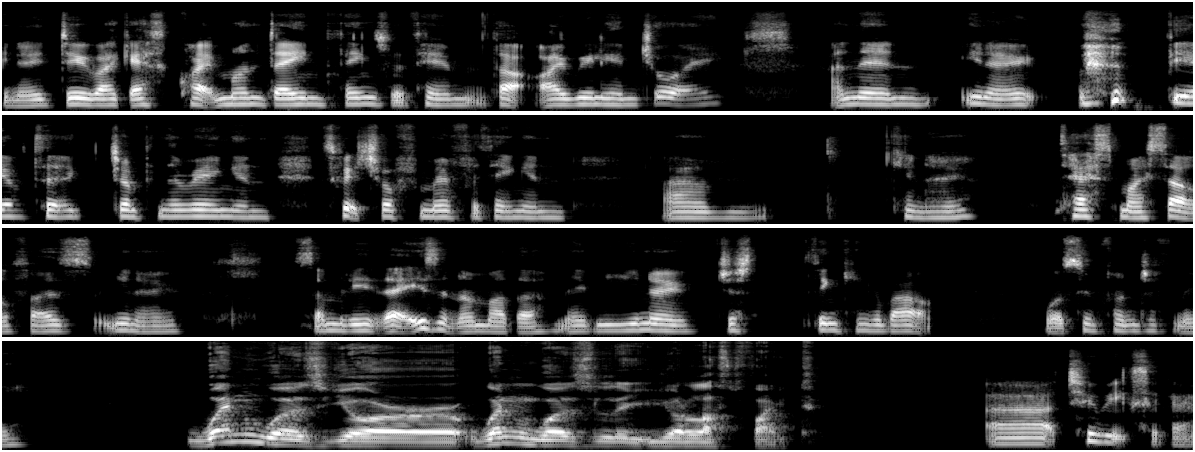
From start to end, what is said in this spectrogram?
you know do I guess quite mundane things with him that I really enjoy, and then you know be able to jump in the ring and switch off from everything and um, you know test myself as you know somebody that isn't a mother. Maybe you know just thinking about what's in front of me when was your when was your last fight? Uh, two weeks ago.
